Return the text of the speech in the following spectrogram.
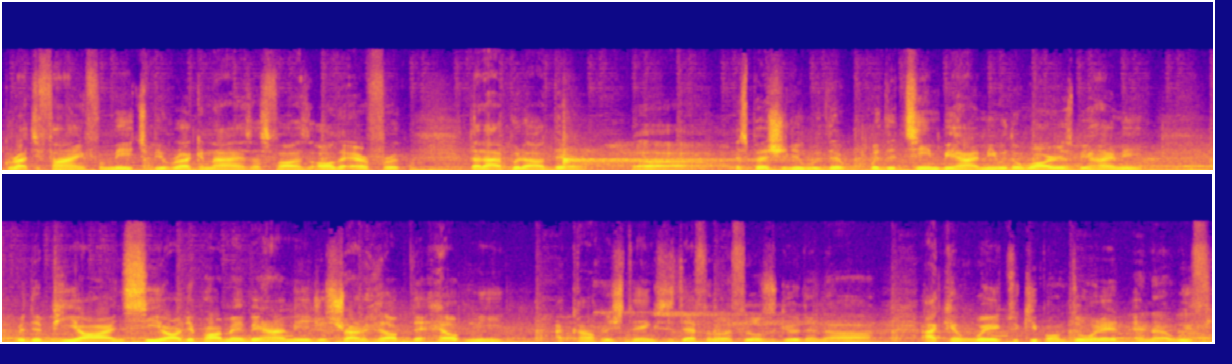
gratifying for me to be recognized as far as all the effort that I put out there, uh, especially with the with the team behind me, with the Warriors behind me, with the PR and CR department behind me, just trying to help help me accomplish things. It definitely feels good, and uh, I can't wait to keep on doing it. And uh, with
